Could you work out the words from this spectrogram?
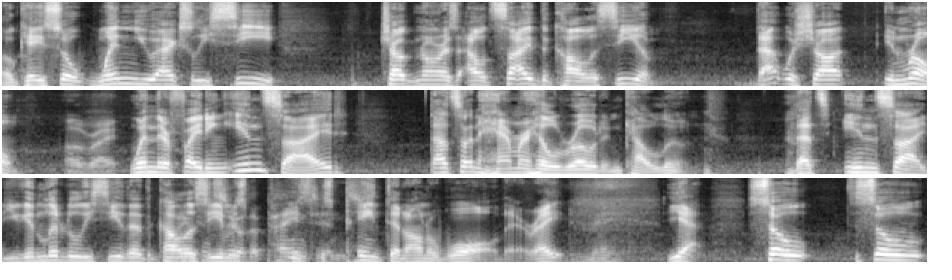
Okay, so when you actually see Chuck Norris outside the Coliseum, that was shot in Rome. All right. When they're fighting inside, that's on Hammer Hill Road in Kowloon. That's inside. You can literally see that the Coliseum is, the is, is painted on a wall there, right? Yeah. So so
